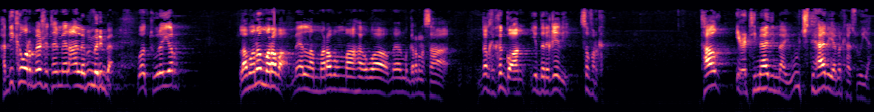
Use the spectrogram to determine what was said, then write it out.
Ka war meesha tahay meel aan laba marinba waa tuulo yar. Lamana maraba. Meel la maraba maaha waa meel ma garanaysaa dadka ka go-an iyo dariiqyadii safarka. Taa ictimaadi maayo. Wuu ijtihaadaya markaas weeyaan.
